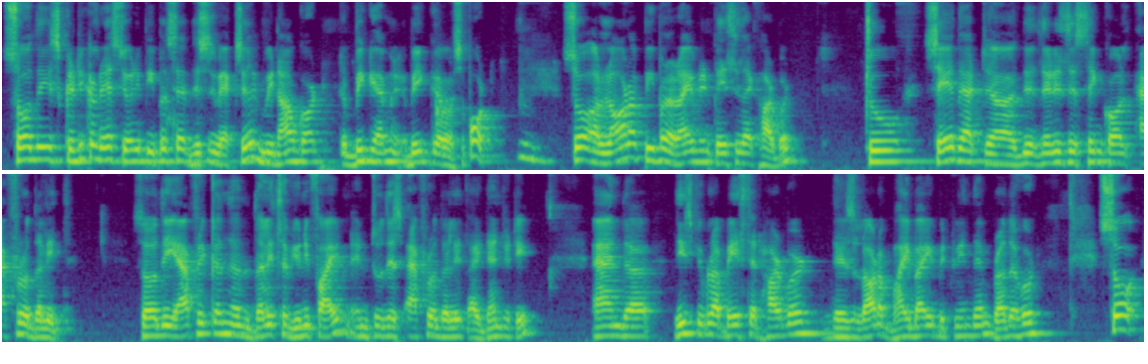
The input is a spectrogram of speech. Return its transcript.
So these critical race theory people said this is excellent. We now got big big uh, support. Mm. So a lot of people arrived in places like Harvard to say that uh, th- there is this thing called Afro Dalit. So the Africans and the Dalits have unified into this Afro Dalit identity. And uh, these people are based at Harvard. There's a lot of bye bye between them, brotherhood. So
